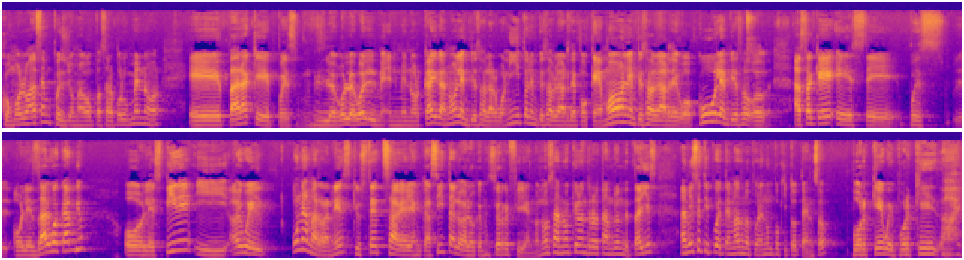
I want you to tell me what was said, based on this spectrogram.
¿cómo lo hacen? Pues yo me hago pasar por un menor. Eh, para que pues luego luego el, menor caiga, ¿no? Le empiezo a hablar bonito, le empiezo a hablar de Pokémon, le empiezo a hablar de Goku, le empiezo hasta que este pues o les da algo a cambio o les pide y ay güey, una marranés que usted sabe allá en casita lo a lo que me estoy refiriendo, ¿no? O sea, no quiero entrar tanto en detalles. A mí este tipo de temas me ponen un poquito tenso. ¿Por qué, güey? Porque, ay,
